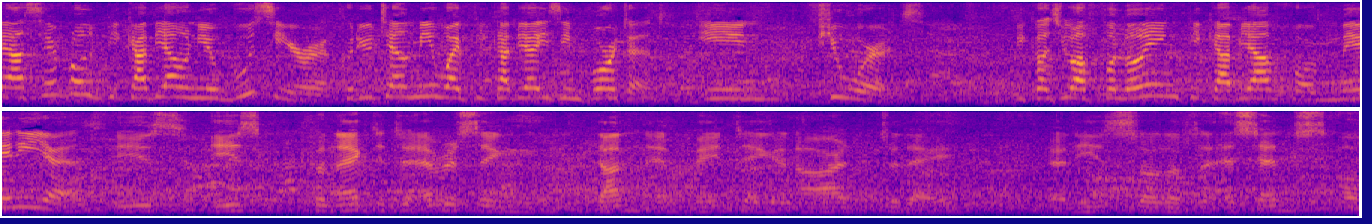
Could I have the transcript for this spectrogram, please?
there are several Picabia on your booth here. Could you tell me why Picabia is important in few words? Because you are following Picabia for many years. He's, he's connected to everything done in painting and art today. And he's sort of the essence of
